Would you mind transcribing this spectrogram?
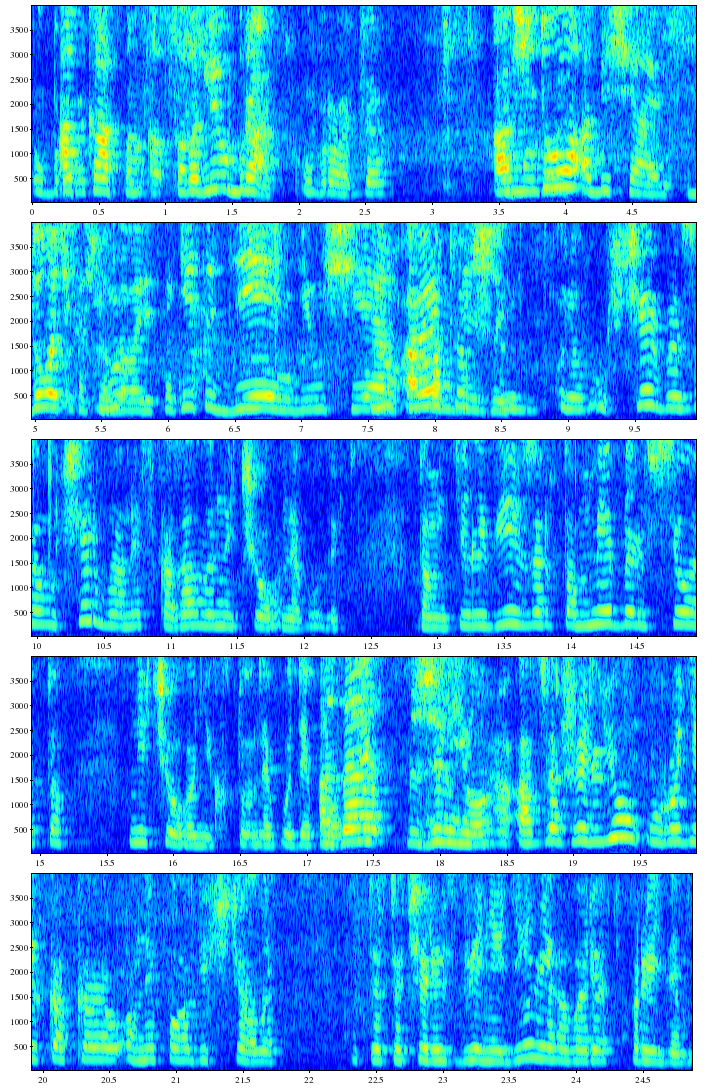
А убрать. как вам? А, Помогли убрать? Убрать, да. А Помогли. что обещают? Дочка что Ну, говорит? Какие-то деньги, ущерб, Ну, как а вам это здесь жить? ж, ущерби за ущерби вони сказали, нічого не буде. Там телевізор, там мебель, все це, нічого ніхто не буде А платити. за жилье? А, а за жилье вроде как э, они пообещали, вот это через две недели, говорят, прийдем.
